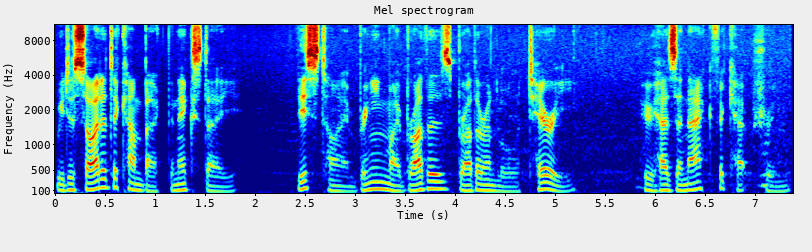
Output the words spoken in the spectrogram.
We decided to come back the next day, this time bringing my brother's brother in law, Terry, who has a knack for capturing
